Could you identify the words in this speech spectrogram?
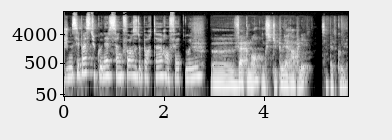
Je ne sais pas si tu connais le 5 forces de porteur, en fait, Moni. Euh, vaguement, donc si tu peux les rappeler. Ça peut être cool.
